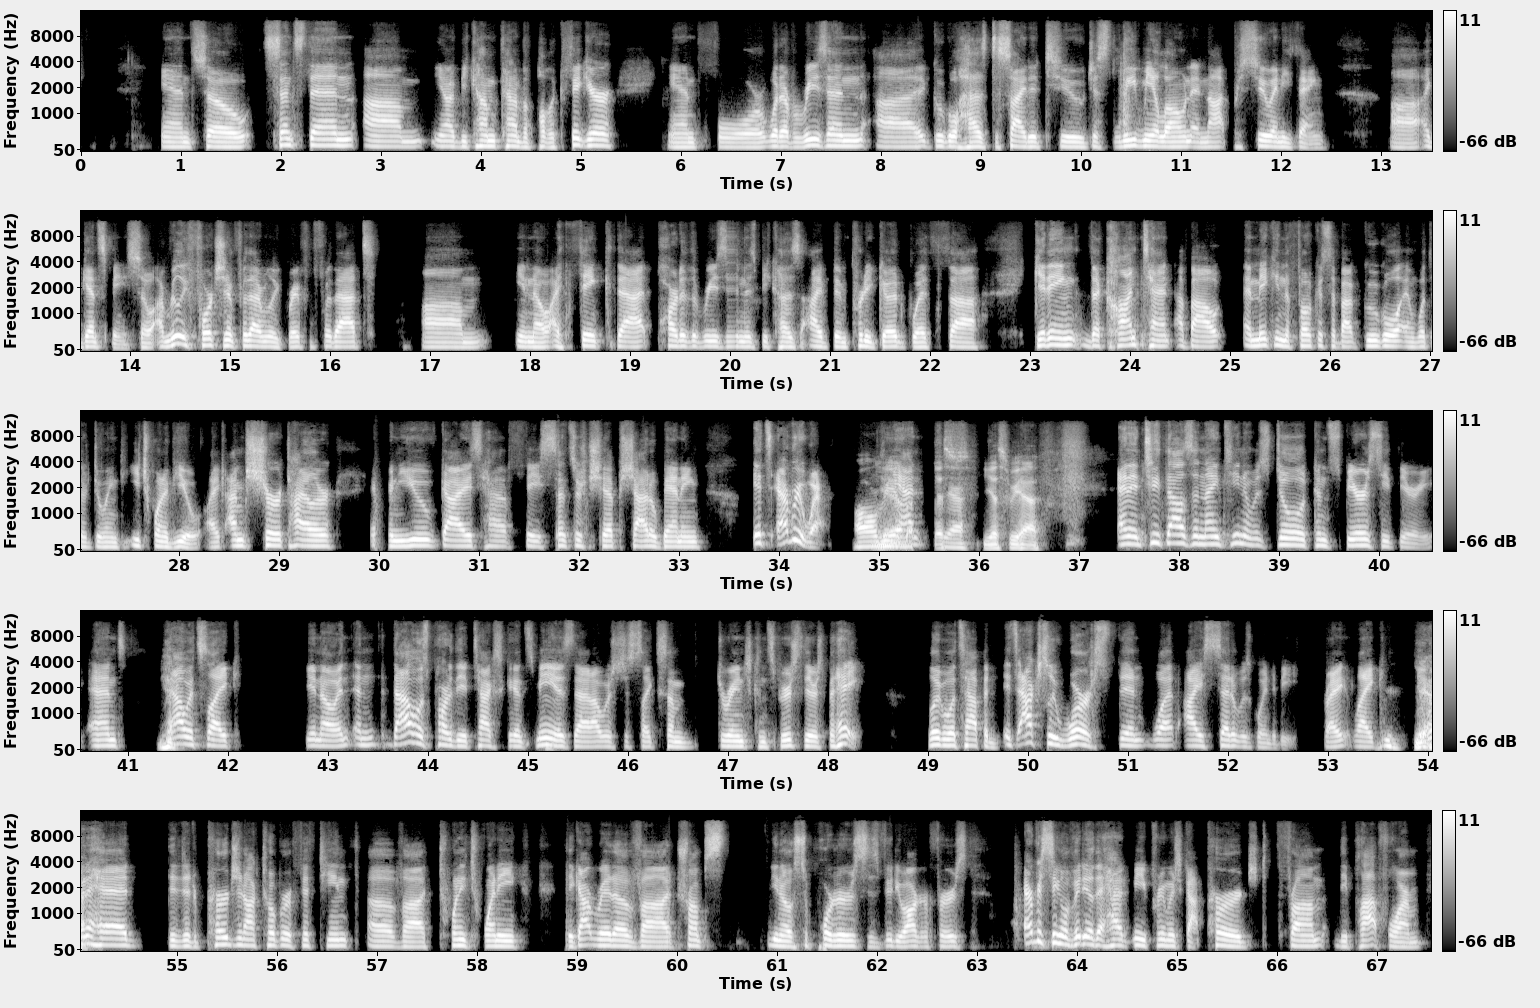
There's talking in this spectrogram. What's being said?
And so since then, um, you know, I've become kind of a public figure. And for whatever reason, uh, Google has decided to just leave me alone and not pursue anything uh, against me. So I'm really fortunate for that. I'm really grateful for that. Um, you know i think that part of the reason is because i've been pretty good with uh, getting the content about and making the focus about google and what they're doing to each one of you. Like i'm sure tyler and you guys have faced censorship shadow banning it's everywhere. All the yeah, yes, yeah. yes we have. And in 2019 it was still a conspiracy theory. And yeah. now it's like you know and and that was part of the attacks against me is that i was just like some deranged conspiracy theorists. But hey, look at what's happened. It's actually worse than what I said it was going to be. Right? Like yeah. they went ahead, they did a purge in October 15th of uh, 2020. They got rid of uh, Trump's, you know, supporters, his videographers. Every single video that had me pretty much got purged from the platform.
